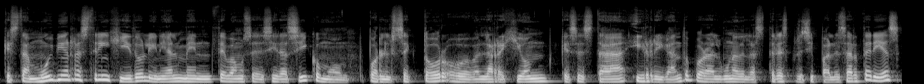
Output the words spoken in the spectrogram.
que está muy bien restringido linealmente, vamos a decir así, como por el sector o la región que se está irrigando por alguna de las tres principales arterias.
